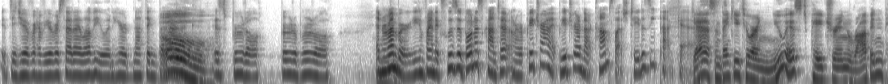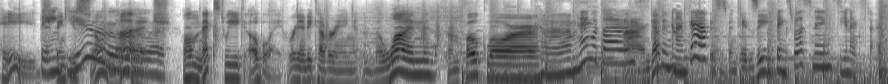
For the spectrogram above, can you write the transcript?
Did you ever have you ever said I love you and heard nothing back? Oh. It's brutal. Brutal, brutal. And remember, you can find exclusive bonus content on our Patreon at patreon.com slash Tay Z Podcast. Yes, and thank you to our newest patron, Robin Page. Thank you. so much. Well, next week, oh boy, we're going to be covering The One from Folklore. Come hang with us. I'm Devin. And I'm Gab. This has been Tay to Z. Thanks for listening. See you next time.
